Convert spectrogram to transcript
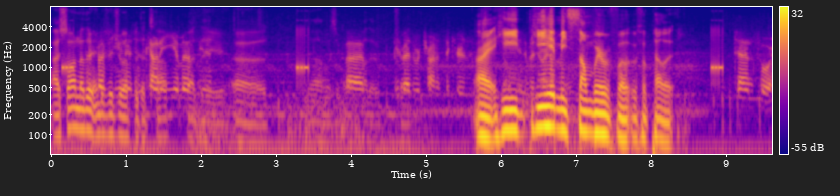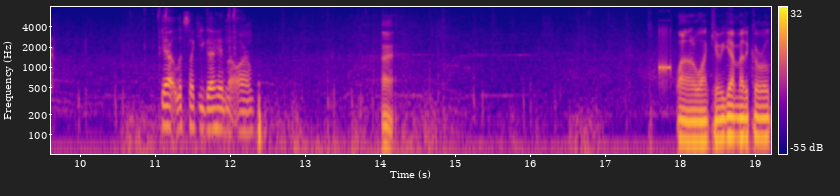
I saw another individual up at units, the top county EMS by the uh, uh what's it called? Uh, By the we're trying to secure the All right, he he hit me somewhere with a with a pellet. 10 4. Yeah, it looks like you got hit in the arm. All right. One out of one. Can we get medical road?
